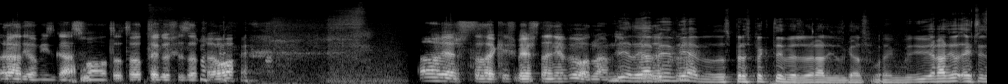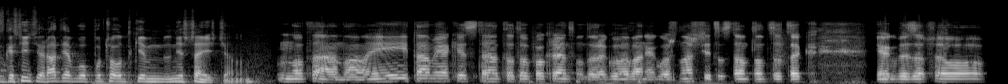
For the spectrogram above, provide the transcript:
radio mi zgasło, to, to od tego się zaczęło. No wiesz, to takie śmieszne nie było dla mnie. Nie, no ja wiem, akurat. wiem, no, z perspektywy, że radio zgasło. Jakby. Radio, znaczy zgaśnięcie radia było początkiem nieszczęścia. No. No tak, no i tam jak jest ten, to, to pokrętło do regulowania głośności, to stamtąd to tak jakby zaczęło,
